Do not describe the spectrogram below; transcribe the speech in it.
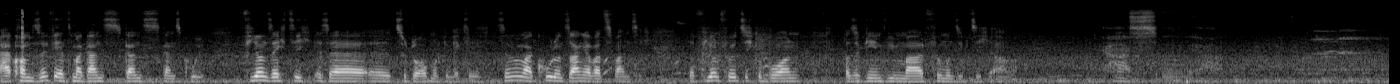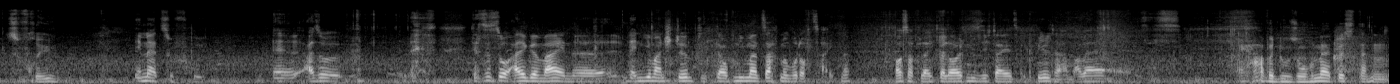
Ja, komm, sind wir jetzt mal ganz, ganz, ganz cool. 64 ist er äh, zu Dortmund gewechselt. Sind wir mal cool und sagen, er war 20. Ist er 44 geboren, also gehen wir mal 75 Jahre. ja, es, äh, ja. zu früh. Immer zu früh. Äh, also, das ist so allgemein. Äh, wenn jemand stirbt, ich glaube, niemand sagt, mir wurde doch Zeit. Ne? Außer vielleicht bei Leuten, die sich da jetzt gequält haben. Aber es ist, Ja, wenn du so 100 bist, dann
